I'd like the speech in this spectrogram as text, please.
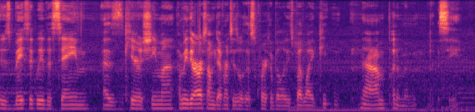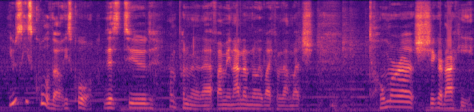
is basically the same as Kirishima. I mean, there are some differences with his quirk abilities, but like, nah, I'm putting him in C. He was, he's cool though. He's cool. This dude, I'm putting him in an F. I mean, I don't really like him that much. Tomura Shigaraki.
